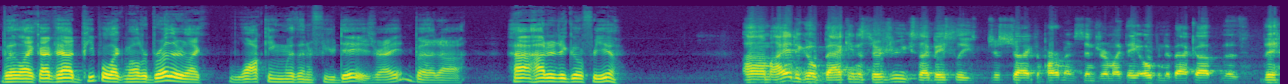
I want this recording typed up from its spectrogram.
But like I've had people like my older brother like walking within a few days, right? But uh, how how did it go for you? Um, I had to go back into surgery because I basically just shy compartment syndrome. Like they opened it back up. The the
